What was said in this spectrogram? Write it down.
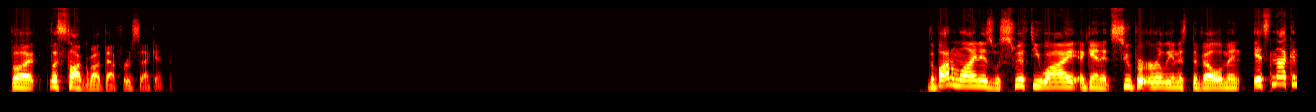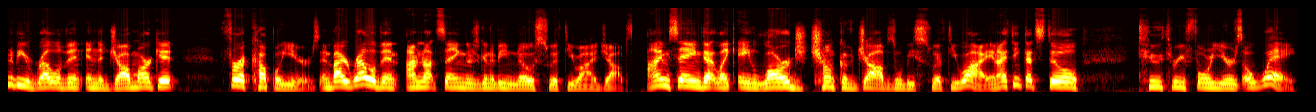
but let's talk about that for a second. The bottom line is with Swift UI, again, it's super early in its development. It's not going to be relevant in the job market for a couple years. And by relevant, I'm not saying there's going to be no Swift UI jobs. I'm saying that like a large chunk of jobs will be Swift UI. And I think that's still two, three, four years away.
